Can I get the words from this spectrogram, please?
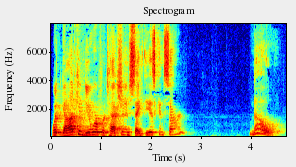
what God can do where protection and safety is concerned? No.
